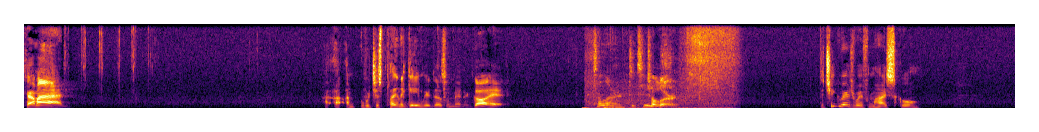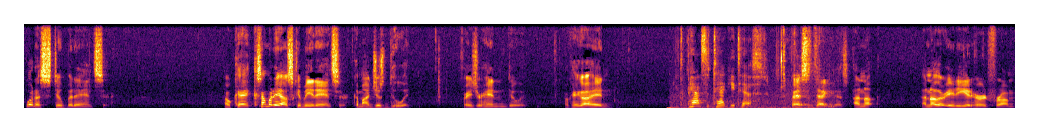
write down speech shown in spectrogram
Come on. I, we're just playing a game here, it doesn't matter. Go ahead. To learn, to teach. To learn. Did she graduate from high school? What a stupid answer. Okay? Somebody else give me an answer. Come on, just do it. Raise your hand and do it. Okay, go ahead. Pass a tacky test. Pass the tacky test. Another, another idiot heard from.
